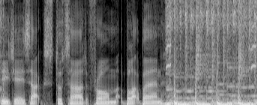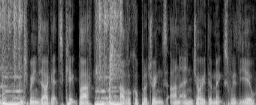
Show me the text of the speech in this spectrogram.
DJ Zach Stuttard from Blackburn. Which means I get to kick back, have a couple of drinks, and enjoy the mix with you.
